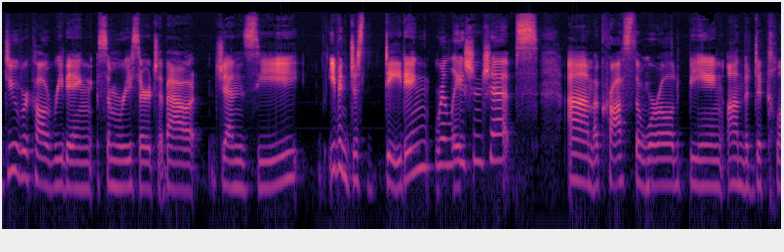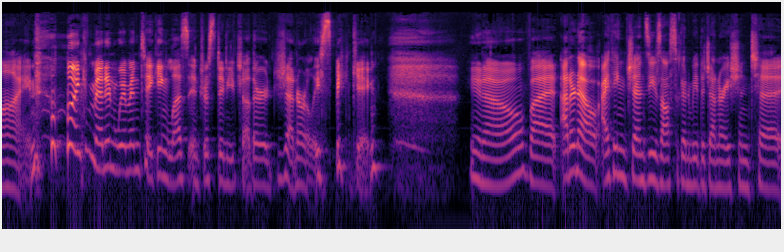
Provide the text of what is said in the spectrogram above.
do recall reading some research about Gen Z, even just dating relationships um, across the world being on the decline, like men and women taking less interest in each other, generally speaking. you know but i don't know i think gen z is also going to be the generation to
